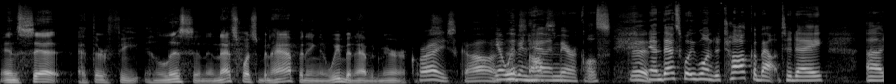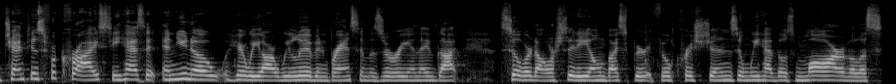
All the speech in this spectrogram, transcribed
and sit at their feet and listen. And that's what's been happening, and we've been having miracles. Praise God. Yeah, we've That's been having miracles. Good. And that's what we wanted to talk about today. Uh, Champions for Christ, he has it. And you know, here we are, we live in Branson, Missouri, and they've got Silver Dollar City owned by Spirit filled Christians, and we have those marvelous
